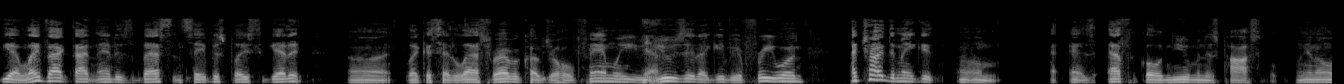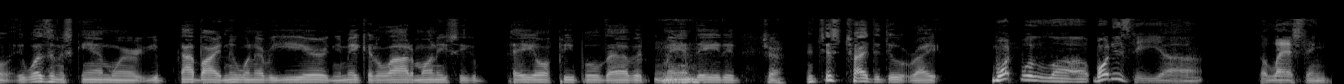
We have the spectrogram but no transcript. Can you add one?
yeah, lifevac.net is the best and safest place to get it. Uh, like I said, it lasts forever, covers your whole family. You Yeah. use it. I give you a free one. I tried to make it um, as ethical and human as possible. You know, it wasn't a scam where you got to buy a new one every year and you make it a lot of money so you could pay off people to have it mandated. Sure. It just tried to do it right. What will uh, what is the uh, the lasting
